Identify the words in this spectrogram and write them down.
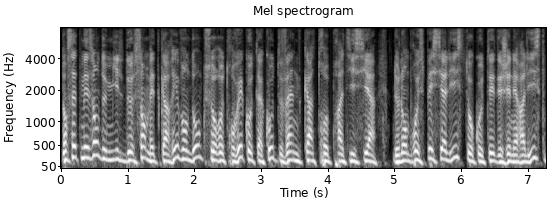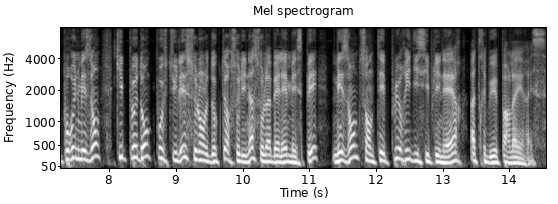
Dans cette maison de 1200 mètres carrés vont donc se retrouver côte à côte 24 praticiens, de nombreux spécialistes aux côtés des généralistes, pour une maison qui peut donc postuler, selon le docteur Solinas, au label MSP, Maison de santé pluridisciplinaire, attribuée par l'ARS.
